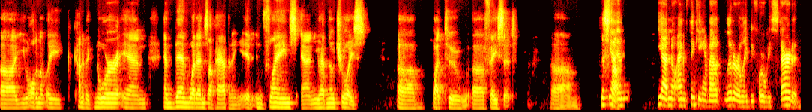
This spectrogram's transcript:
uh, you ultimately kind of ignore, and and then what ends up happening? It inflames, and you have no choice uh, but to uh, face it. Um, yeah, and, yeah, no, I'm thinking about literally before we started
